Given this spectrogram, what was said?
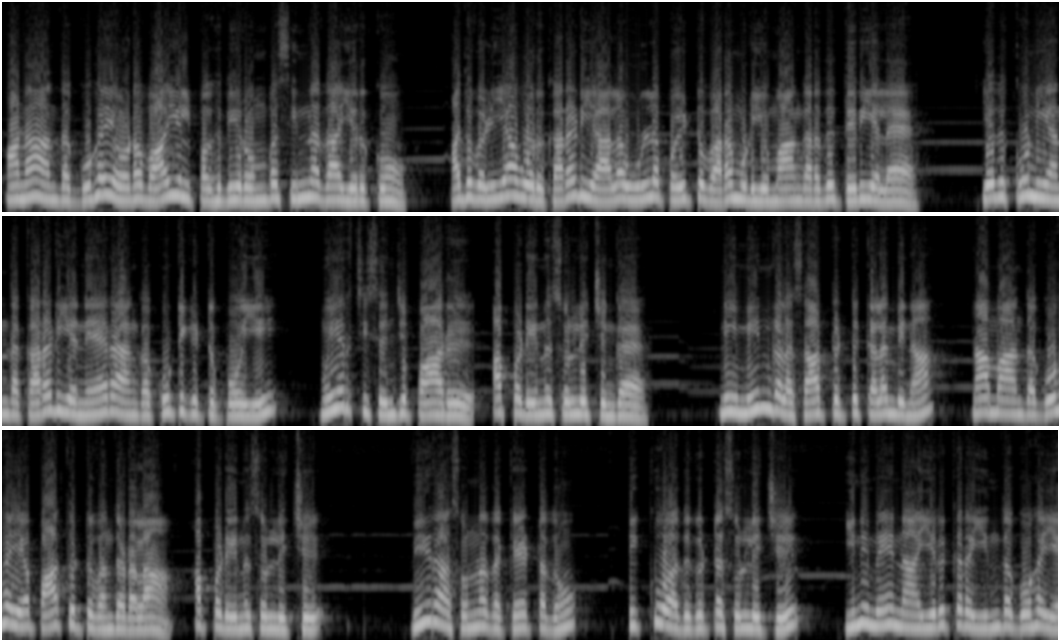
ஆனா அந்த குகையோட வாயில் பகுதி ரொம்ப சின்னதா இருக்கும். அது வழியா ஒரு கரடியால உள்ள போயிட்டு வர முடியுமாங்கிறது தெரியல. எதுக்கும் நீ அந்த கரடிய நேர அங்க கூட்டிக்கிட்டு போய் முயற்சி செஞ்சு பாரு அப்படின்னு சொல்லிச்சுங்க. நீ மீன்களை சாப்பிட்டுட்டு கிளம்பினா நாம அந்த குகைய பார்த்துட்டு வந்துடலாம் அப்படின்னு சொல்லிச்சு. வீரா சொன்னதை கேட்டதும் டிக்கு அதுகிட்ட சொல்லிச்சு இனிமே நான் இருக்கிற இந்த குகைய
